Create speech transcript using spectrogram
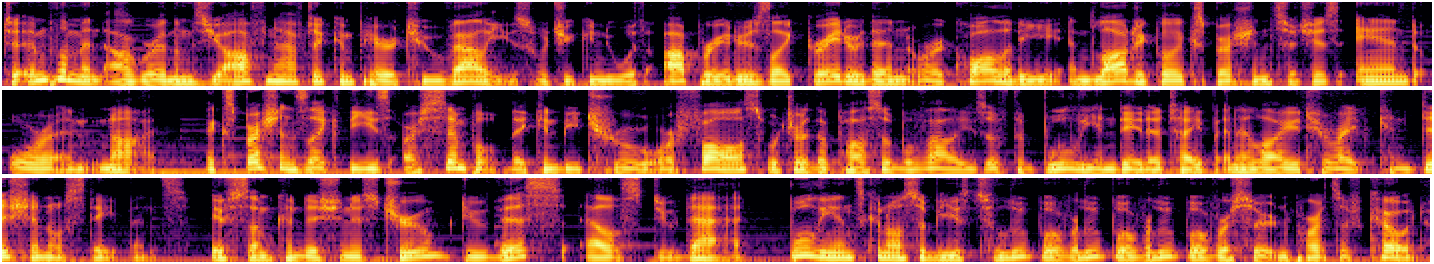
To implement algorithms, you often have to compare two values, which you can do with operators like greater than or equality, and logical expressions such as and, or, and not. Expressions like these are simple. They can be true or false, which are the possible values of the boolean data type and allow you to write conditional statements. If some condition is true, do this, else do that. Booleans can also be used to loop over, loop over, loop over certain parts of code.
